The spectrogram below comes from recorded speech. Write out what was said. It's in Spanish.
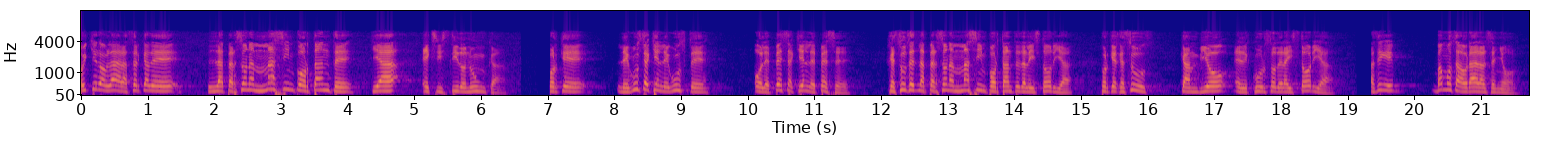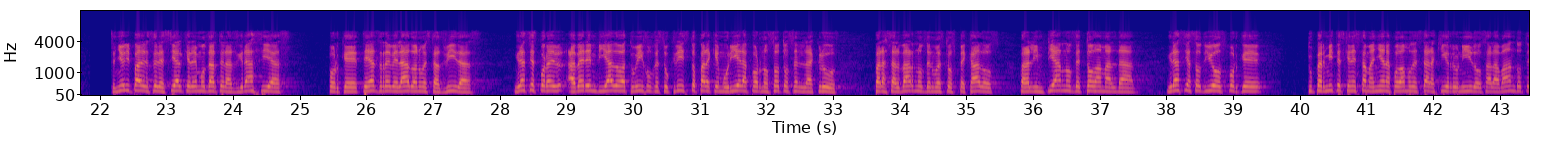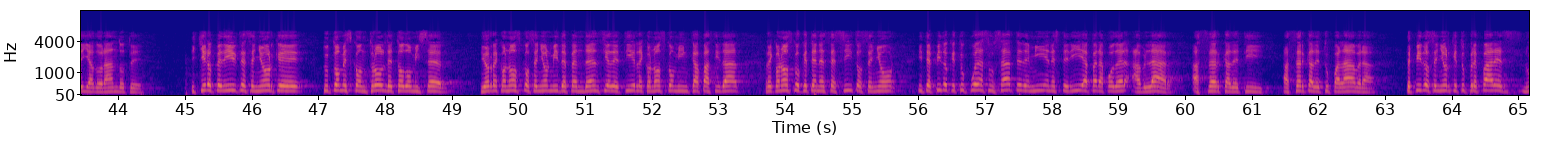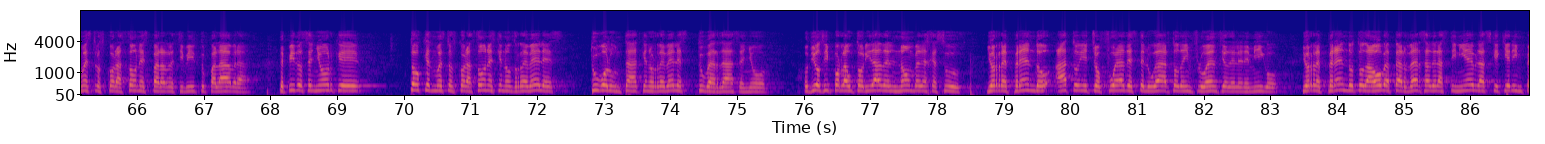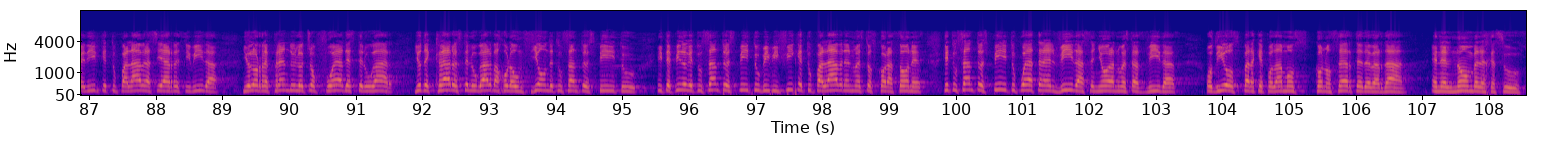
Hoy quiero hablar acerca de la persona más importante que ha existido nunca. Porque le guste a quien le guste o le pese a quien le pese, Jesús es la persona más importante de la historia, porque Jesús cambió el curso de la historia. Así que vamos a orar al Señor. Señor y Padre Celestial, queremos darte las gracias porque te has revelado a nuestras vidas. Gracias por haber enviado a tu Hijo Jesucristo para que muriera por nosotros en la cruz, para salvarnos de nuestros pecados, para limpiarnos de toda maldad. Gracias, oh Dios, porque tú permites que en esta mañana podamos estar aquí reunidos, alabándote y adorándote. Y quiero pedirte, Señor, que tú tomes control de todo mi ser. Yo reconozco, Señor, mi dependencia de ti, reconozco mi incapacidad, reconozco que te necesito, Señor, y te pido que tú puedas usarte de mí en este día para poder hablar acerca de ti, acerca de tu palabra. Te pido, Señor, que tú prepares nuestros corazones para recibir tu palabra. Te pido, Señor, que toques nuestros corazones, que nos reveles tu voluntad, que nos reveles tu verdad, Señor. Oh Dios, y por la autoridad del nombre de Jesús, yo reprendo, ato y echo fuera de este lugar toda influencia del enemigo. Yo reprendo toda obra perversa de las tinieblas que quiere impedir que tu palabra sea recibida. Yo lo reprendo y lo echo fuera de este lugar. Yo declaro este lugar bajo la unción de tu Santo Espíritu. Y te pido que tu Santo Espíritu vivifique tu palabra en nuestros corazones. Que tu Santo Espíritu pueda traer vida, Señor, a nuestras vidas. Oh Dios, para que podamos conocerte de verdad. En el nombre de Jesús.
